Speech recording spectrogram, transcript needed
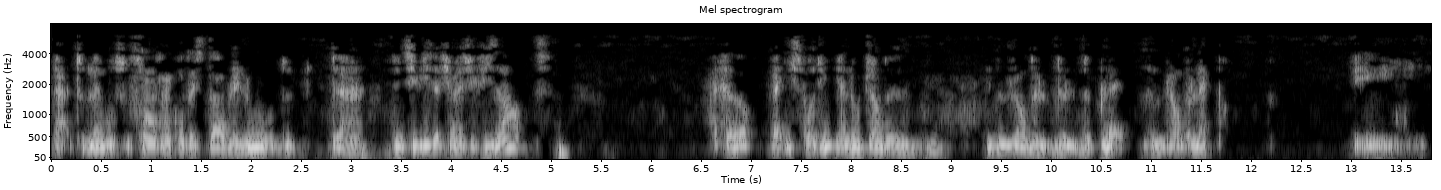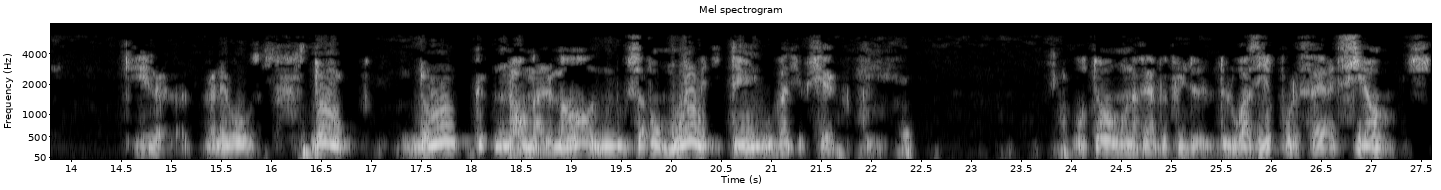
ben, tout de même aux souffrances incontestables et lourdes d'une civilisation insuffisante, alors ben, il se produit un autre genre de, un de, plaie, un autre genre de lèpre, et qui est la, névrose. Donc, donc, normalement, nous savons moins méditer au XXe siècle. Autant on avait un peu plus de, de loisirs pour le faire et de silence.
